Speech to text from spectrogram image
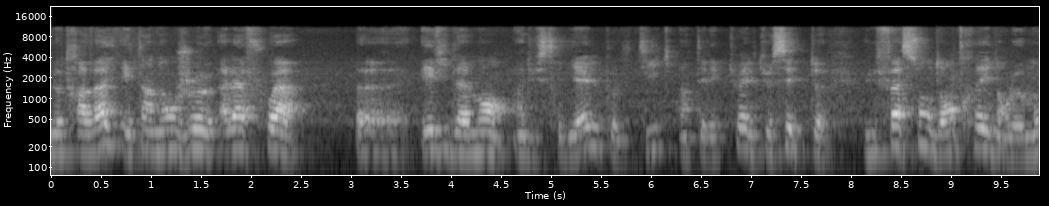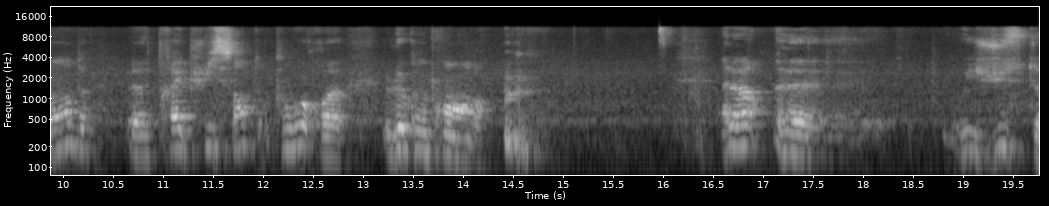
le travail est un enjeu à la fois euh, évidemment industriel, politique, intellectuel, que c'est une façon d'entrer dans le monde très puissante pour le comprendre. Alors, oui, juste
